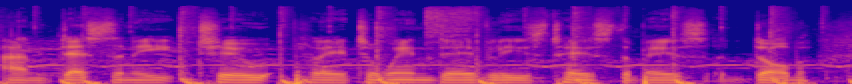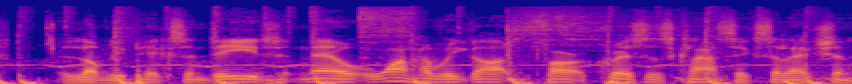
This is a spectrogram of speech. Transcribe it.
and Destiny 2, Play to Win, Dave Lee's Taste the Bass dub. Lovely picks indeed. Now, what have we got for Chris's classic selection?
